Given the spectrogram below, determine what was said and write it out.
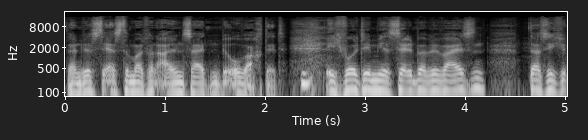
dann wirst du erst einmal von allen Seiten beobachtet. Ich wollte mir selber beweisen, dass ich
